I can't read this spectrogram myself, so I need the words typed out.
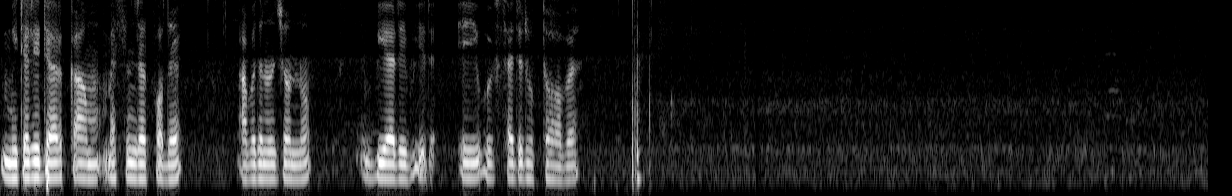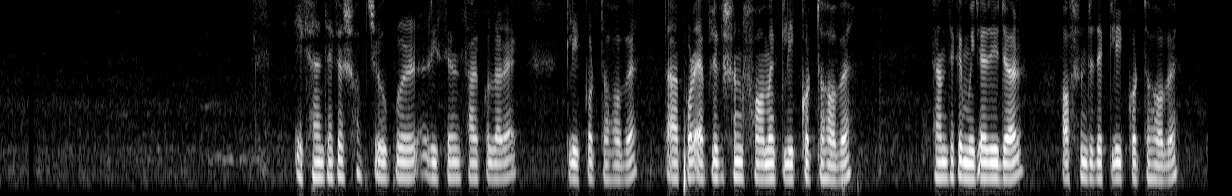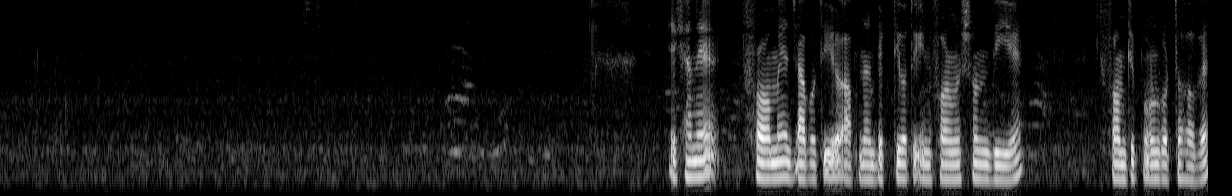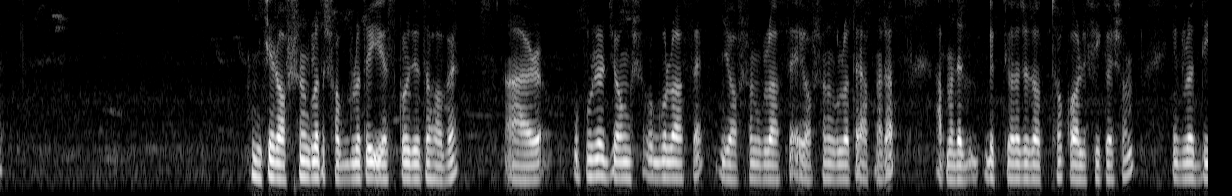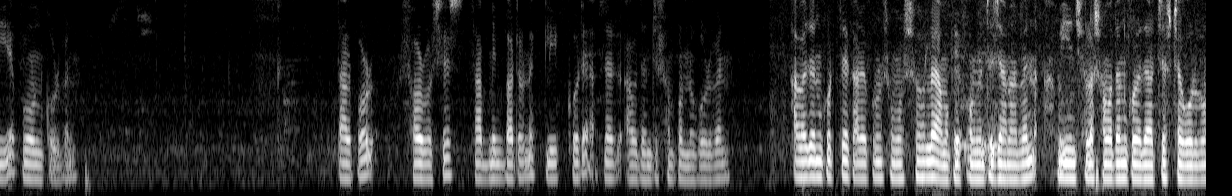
Meter reader cum Messenger পদে আবেদনের জন্য বিআরইবির এই ওয়েবসাইটে ঢুকতে হবে। এখান থেকে সবচেয়ে উপরে রিসেন্ট সার্কুলারে ক্লিক করতে হবে। তারপর অ্যাপ্লিকেশন ফর্মে ক্লিক করতে হবে। এখান থেকে মিটার রিডার অপশনটিতে ক্লিক করতে হবে। এখানে ফর্মে যাবতীয় আপনার ব্যক্তিগত ইনফরমেশন দিয়ে ফর্মটি পূরণ করতে হবে। নিচের অপশনগুলোতে সবগুলোতে ইয়েস করে দিতে হবে। আর উপরের যে অংশগুলো আছে, যে অপশনগুলো আছে, এই অপশনগুলোতে আপনারা আপনাদের ব্যক্তিগত যে তথ্য কোয়ালিফিকেশন এগুলো দিয়ে পূরণ করবেন। তারপর সর্বশেষ সাবমিট বাটনে ক্লিক করে আপনার আবেদনটি সম্পন্ন করবেন। আবেদন করতে কারও কোনো সমস্যা হলে আমাকে কমেন্টে জানাবেন, আমি ইনশাল্লাহ সমাধান করে দেওয়ার চেষ্টা করব।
